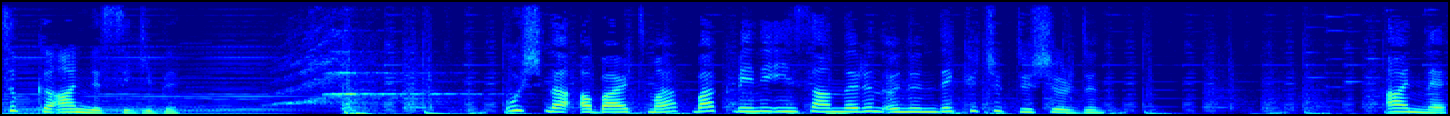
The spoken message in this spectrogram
Tıpkı annesi gibi. Uşla abartma, bak beni insanların önünde küçük düşürdün. Anne,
